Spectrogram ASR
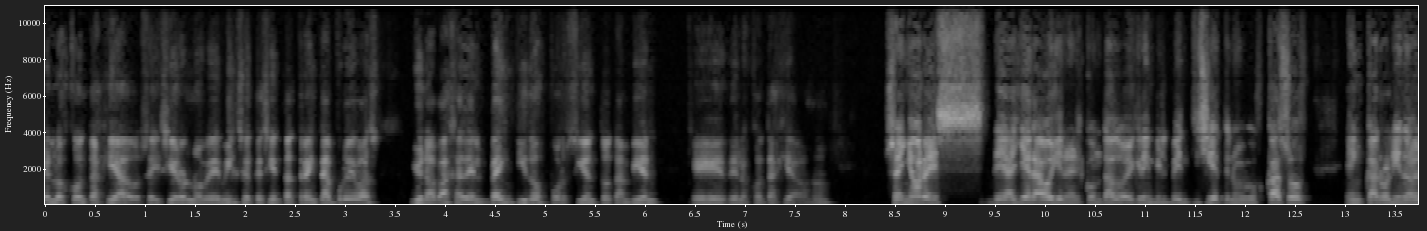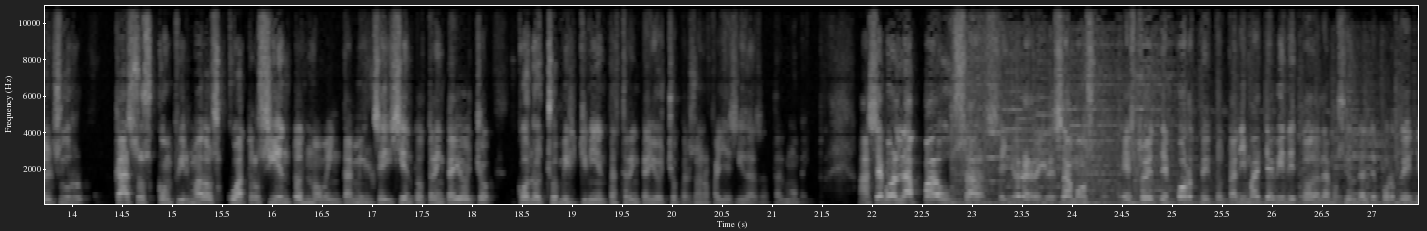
en los contagiados. Se hicieron 9.730 pruebas y una baja del 22% también eh, de los contagiados. ¿no? Señores, de ayer a hoy en el condado de Greenville, 27 nuevos casos. En Carolina del Sur, casos confirmados 490.638 con 8.538 personas fallecidas hasta el momento. Hacemos la pausa, señores, regresamos. Esto es Deporte Total y más. Ya viene toda la emoción del deporte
